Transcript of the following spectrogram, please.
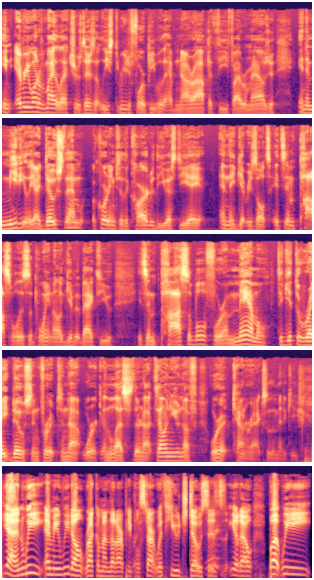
In every one of my lectures, there's at least three to four people that have neuropathy, fibromyalgia, and immediately I dose them according to the card of the USDA and they get results. It's impossible. This is the point, and I'll give it back to you. It's impossible for a mammal to get the right dose and for it to not work unless they're not telling you enough or it counteracts with the medication. Yeah, and we, I mean, we don't recommend that our people start with huge doses, you know, but we,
